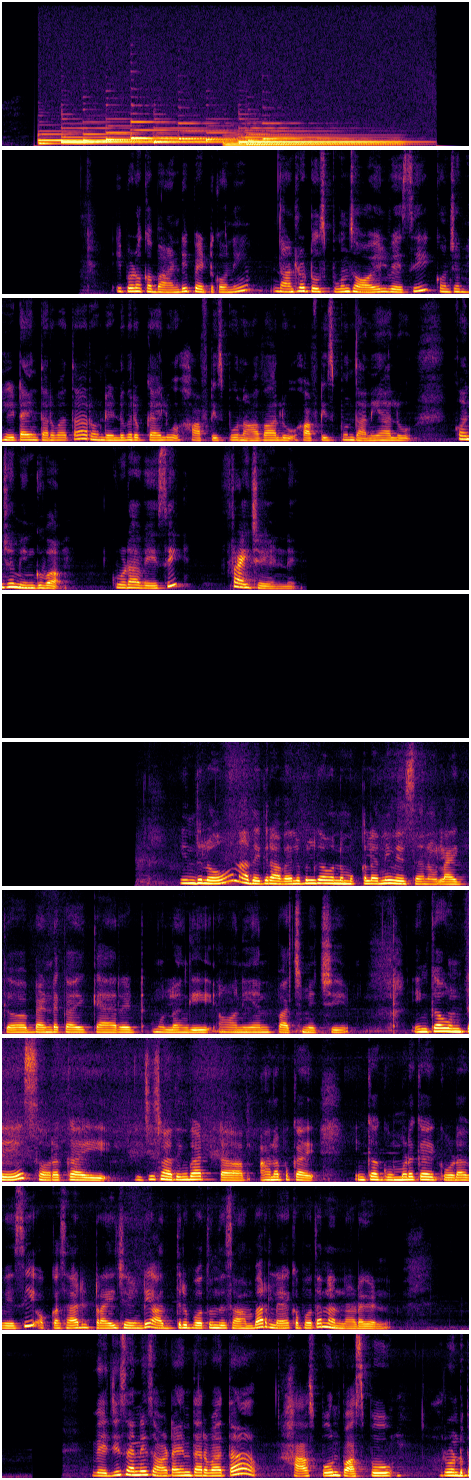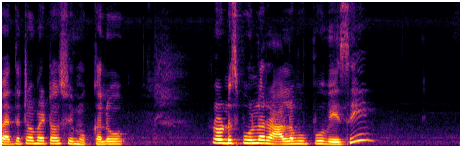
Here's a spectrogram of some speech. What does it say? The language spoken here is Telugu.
ఇప్పుడు ఒక బాండి పెట్టుకొని దాంట్లో టూ స్పూన్స్ ఆయిల్ వేసి కొంచెం హీట్ అయిన తర్వాత రెండు ఎండుమిరపకాయలు హాఫ్ టీ స్పూన్ ఆవాలు హాఫ్ టీ స్పూన్ ధనియాలు కొంచెం ఇంగువ కూడా వేసి ఫ్రై చేయండి. ఇందులో నా దగ్గర అవైలబుల్గా ఉన్న ముక్కలన్నీ వేసాను లైక్ uh, బెండకాయ క్యారెట్ ముల్లంగి ఆనియన్ పచ్చిమిర్చి. ఇంకా ఉంటే సొరకాయ విచ్ ఇస్ నథింగ్ బట్ అనపకాయ ఇంకా గుమ్మడికాయ కూడా వేసి ఒక్కసారి ట్రై చేయండి. అద్దరిపోతుంది సాంబార్ లేకపోతే నన్ను అడగండి. వెజ్జెస్ అన్నీ సాట్ అయిన తర్వాత హాఫ్ స్పూన్ పసుపు రెండు పెద్ద టొమాటోస్ ముక్కలు రెండు స్పూన్ల రాళ్ళ ఉప్పు వేసి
